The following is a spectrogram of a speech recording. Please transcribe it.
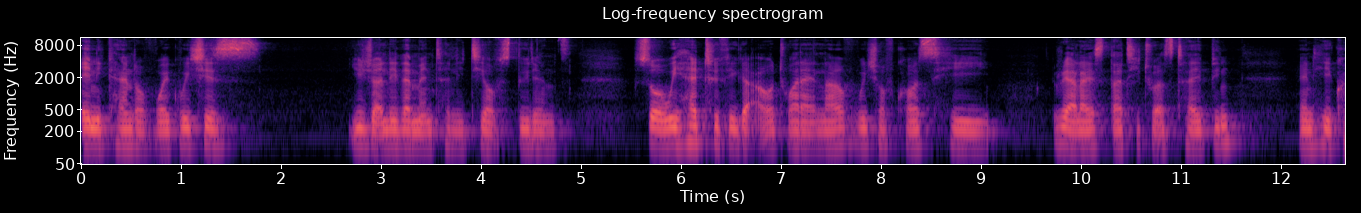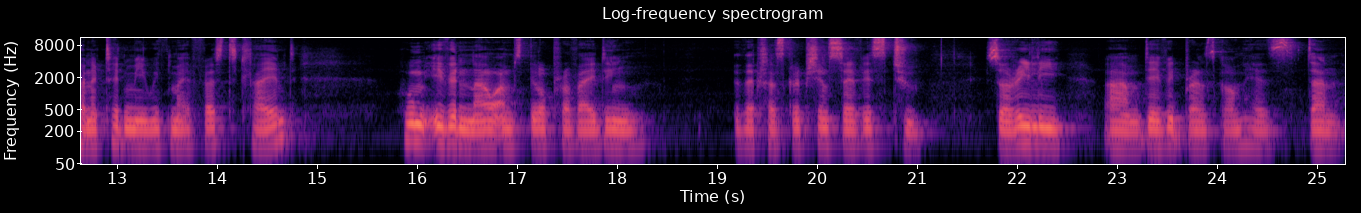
any kind of work, which is usually the mentality of students. So we had to figure out what I love, which of course he realized that it was typing. And he connected me with my first client, whom even now I'm still providing the transcription service to. So really, um, David Branscombe has done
